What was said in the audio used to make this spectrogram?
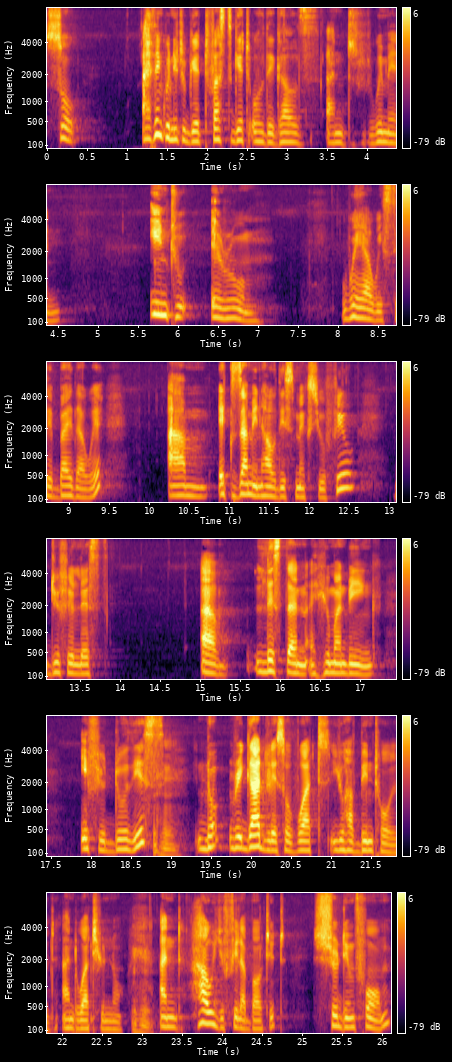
So I think we need to get first get all the girls and women into a room where we say, by the way, um, examine how this makes you feel. Do you feel less um, less than a human being if you do this? No, regardless of what you have been told and what you know, and how you feel about it should inform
